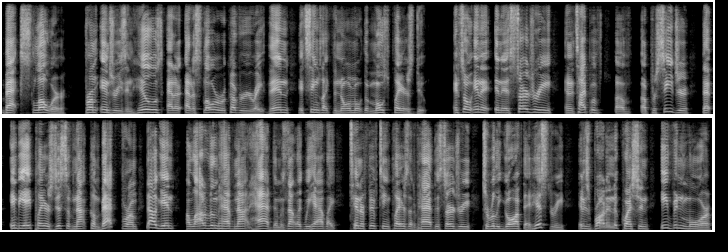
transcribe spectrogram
back slower from injuries and heals at a, at a slower recovery rate than it seems like the normal the most players do. And so in a in a surgery and a type of of a procedure that NBA players just have not come back from. Now again, a lot of them have not had them. It's not like we have like 10 or 15 players that have had this surgery to really go off that history. It has brought into question even more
